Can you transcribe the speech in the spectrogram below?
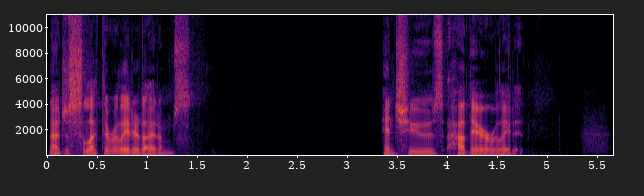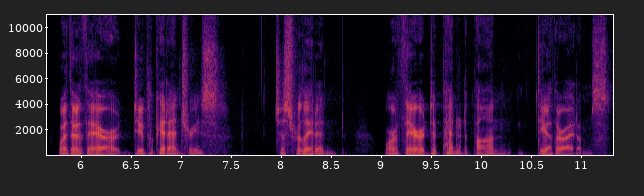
Now just select the related items and choose how they are related, whether they are duplicate entries, just related, or if they are dependent upon the other items.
